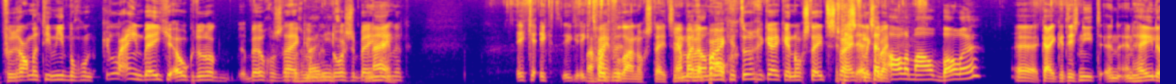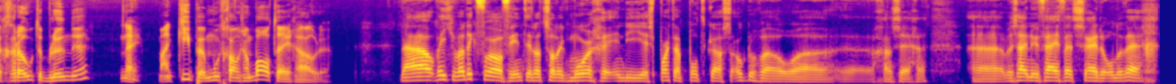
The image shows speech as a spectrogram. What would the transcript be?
verandert hij niet nog een klein beetje ook doordat Beugelsdijk hem door zijn been Nee. Ik, ik, ik, ik twijfel daar nog steeds. Ja, aan. maar ik heb dan een paar nog- keer teruggekeken en nog steeds Het, is, twijfel het ik zijn allemaal ballen. Eh, kijk, het is niet een, een hele grote blunder. Nee. Maar een keeper moet gewoon zo'n bal tegenhouden. Nou, weet je wat ik vooral vind, en dat zal ik morgen in die eh, Sparta-podcast ook nog wel eh, eh, gaan zeggen. Eh, we zijn nu vijf wedstrijden onderweg.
